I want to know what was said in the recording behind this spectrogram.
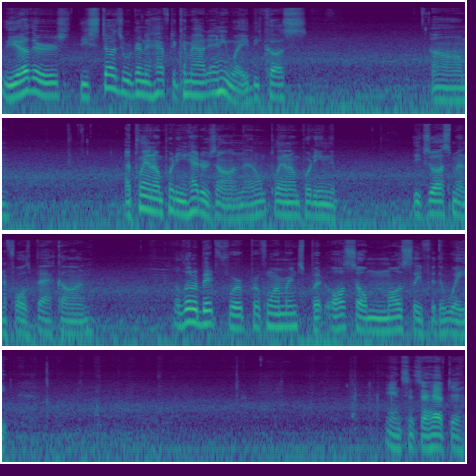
The others these studs were gonna have to come out anyway because um, I plan on putting headers on. I don't plan on putting the, the exhaust manifolds back on. A little bit for performance but also mostly for the weight. And since I have to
